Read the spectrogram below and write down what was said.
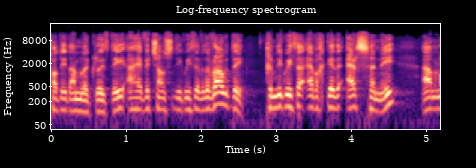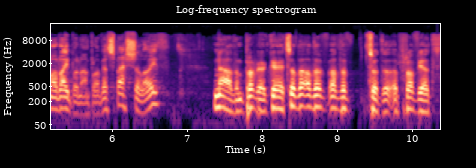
codi'r amlygrwydd di, a hefyd siawns i gweithio fod y frawd di. Chym wedi gweithio efo'ch gyda ers hynny, a ma'n o'n rhaid bod hwnna'n brofiad special oedd. Na, oedd yn brofiad gret. Oedd y profiad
